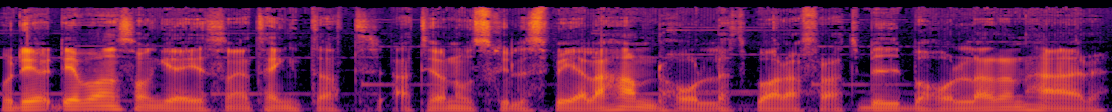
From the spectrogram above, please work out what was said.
Och det, det var en sån grej som jag tänkte att, att jag nog skulle spela handhållet bara för att bibehålla den här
